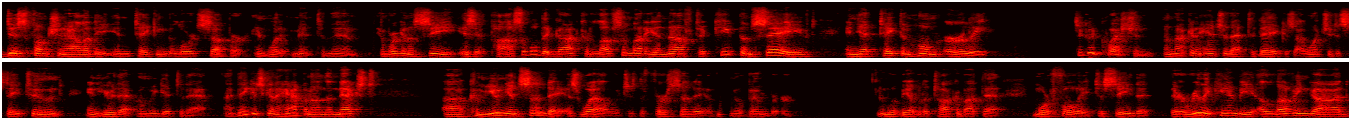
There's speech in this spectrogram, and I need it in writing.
dysfunctionality in taking the Lord's Supper and what it meant to them. And we're going to see is it possible that God could love somebody enough to keep them saved and yet take them home early? It's a good question. I'm not going to answer that today because I want you to stay tuned and hear that when we get to that. I think it's going to happen on the next uh, Communion Sunday as well, which is the first Sunday of November. And we'll be able to talk about that more fully to see that there really can be a loving God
